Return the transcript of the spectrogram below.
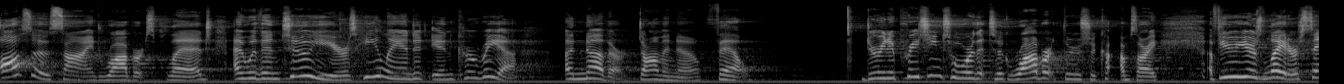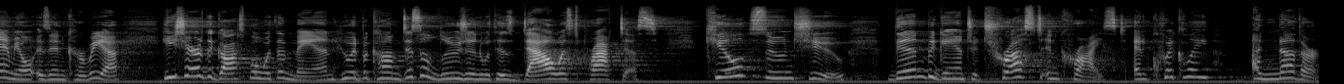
also signed Robert's pledge, and within two years, he landed in Korea. Another domino fell. During a preaching tour that took Robert through Chicago, I'm sorry, a few years later, Samuel is in Korea. He shared the gospel with a man who had become disillusioned with his Taoist practice. Kil Soon Chu then began to trust in Christ, and quickly another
